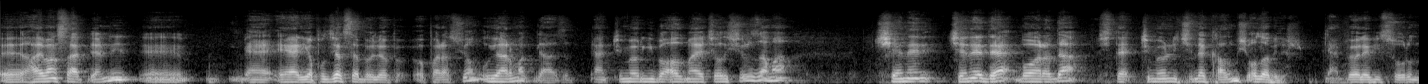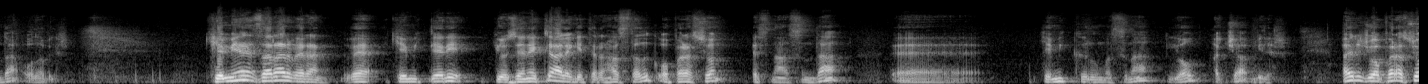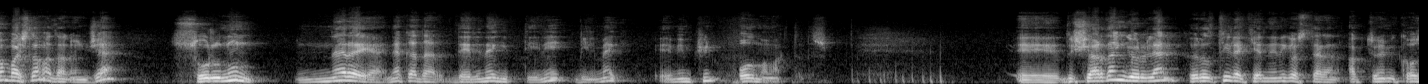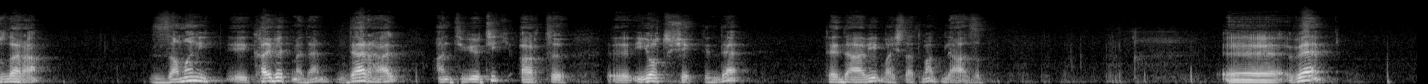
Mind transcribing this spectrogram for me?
e, hayvan sahiplerinin e, e, eğer yapılacaksa böyle op- operasyon uyarmak lazım. Yani tümör gibi almaya çalışırız ama çene, çene de bu arada işte tümörün içinde kalmış olabilir. Yani böyle bir sorun da olabilir. Kemiğe zarar veren ve kemikleri gözenekli hale getiren hastalık operasyon esnasında eee, kemik kırılmasına yol açabilir. Ayrıca operasyon başlamadan önce sorunun nereye, ne kadar derine gittiğini bilmek e, mümkün olmamaktadır. Ee, dışarıdan görülen hırıltıyla kendini gösteren aktinomikozlara zaman e, kaybetmeden derhal antibiyotik artı e, iot şeklinde tedavi başlatmak lazım. Ee, ve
